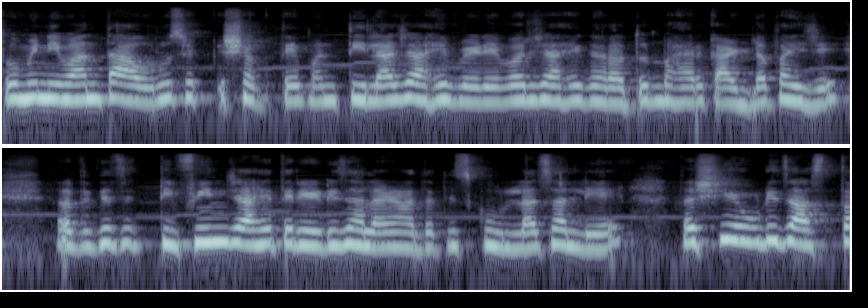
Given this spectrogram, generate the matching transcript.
तो मी निवांत आवरू शक शकते. पण तिला जे आहे वेळेवर जे आहे घरातून बाहेर काढलं पाहिजे. तर आता तिचं टिफिन जे आहे ते रेडी झालं आहे आणि आता ती स्कूलला चालली आहे. तशी एवढी जास्त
